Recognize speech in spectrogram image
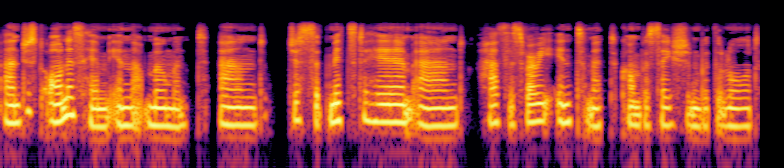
and just honors him in that moment and just submits to him and has this very intimate conversation with the Lord.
